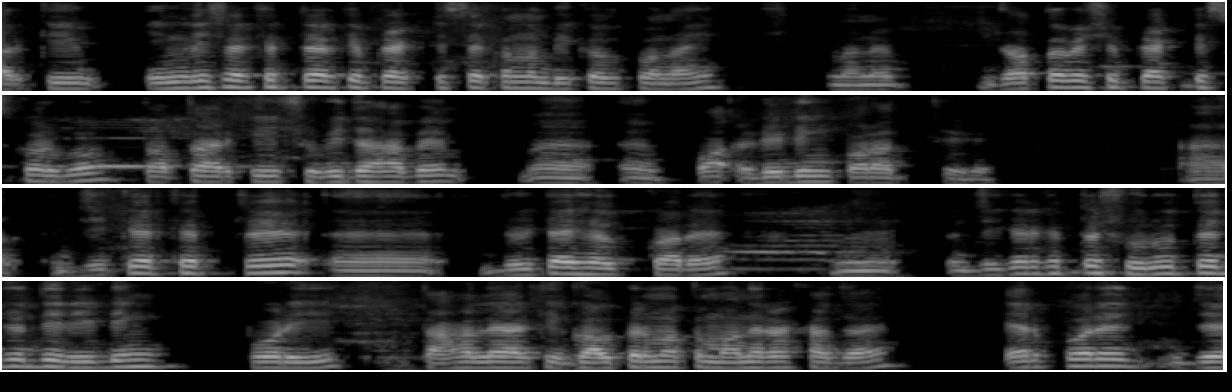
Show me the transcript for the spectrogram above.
আর কি ইংলিশের ক্ষেত্রে আর কি প্র্যাকটিসের কোনো বিকল্প নাই। মানে যত বেশি প্র্যাকটিস করব, তত আর কি সুবিধা হবে রিডিং পড়ার থেকে। আর জিকের ক্ষেত্রে দুইটাই হেল্প করে। জিকের ক্ষেত্রে শুরুতে যদি রিডিং পড়ি, তাহলে আর কি গল্পের মতো মনে রাখা যায়। এরপরে যে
